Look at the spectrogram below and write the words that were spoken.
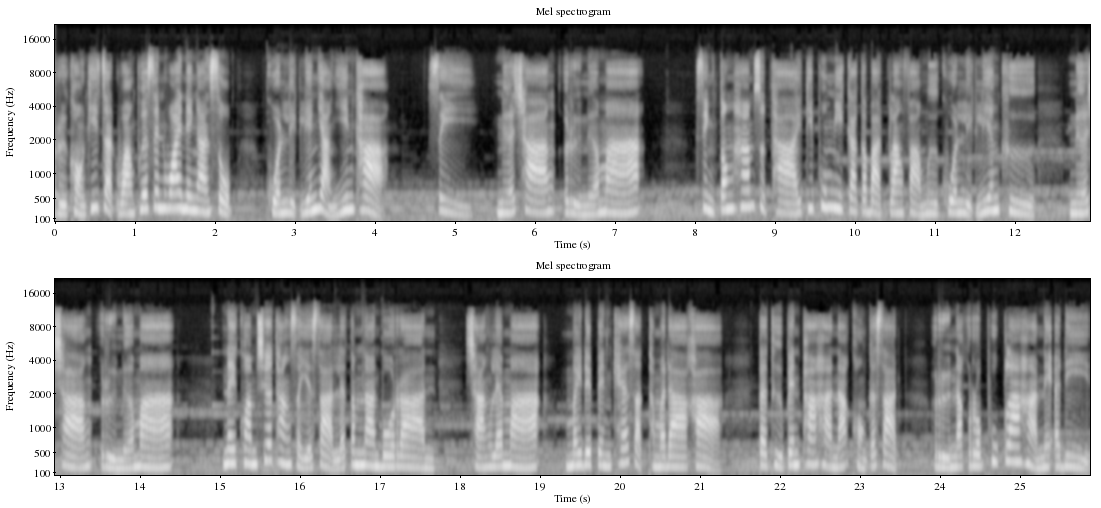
หรือของที่จัดวางเพื่อเส้นไหว้ในงานศพ ควรหลีกเลี่ยงอย่างยิ่งค่ะ 4. เนื้อช้างหรือเนื้อม้า สิ่งต้องห้ามสุดท้ายที่ผู้มีกากบาทกลางฝ่ามือควรหลีกเลี่ยงคือ เนื้อช้างหรือเนื้อม้า ในความเชื่อทางไสยศาสตร์และตำนานโบราณ ช้างและม้าไม่ได้เป็นแค่สัตว์ธรรมดาค่ะ แต่ถือเป็นพาหนะของกษัตริย์ หรือนักรบผู้กล้าหาญในอดีต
